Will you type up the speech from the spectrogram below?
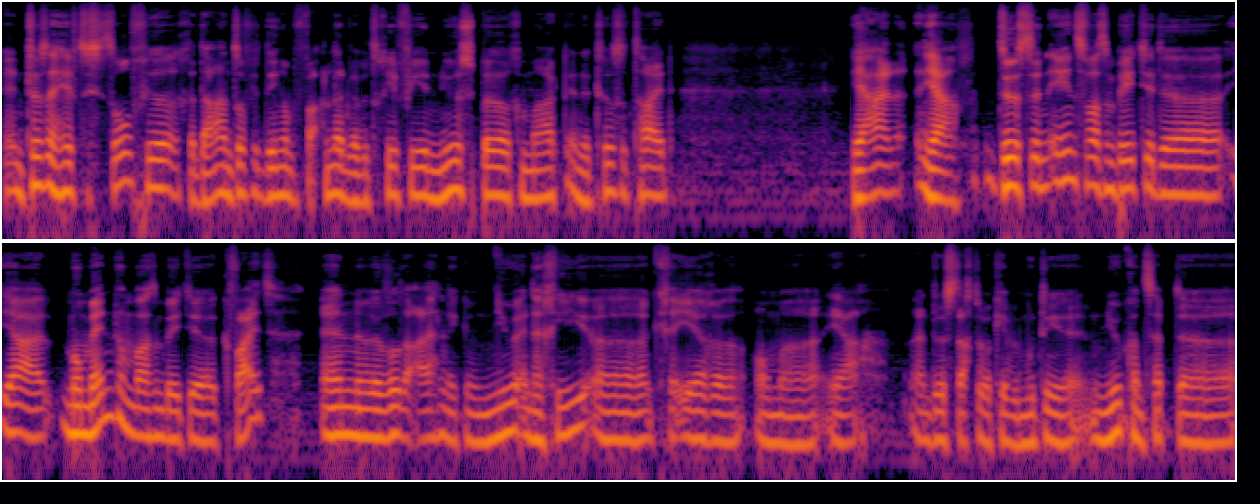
intussen heeft zich zoveel gedaan, zoveel dingen veranderd. We hebben drie, vier nieuwe spellen gemaakt in de tussentijd. Ja, ja, dus ineens was een beetje de, ja, momentum was een beetje kwijt. En we wilden eigenlijk een nieuwe energie eh, creëren om, eh, ja, en dus dachten we, oké, we moeten een nieuw concept eh,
